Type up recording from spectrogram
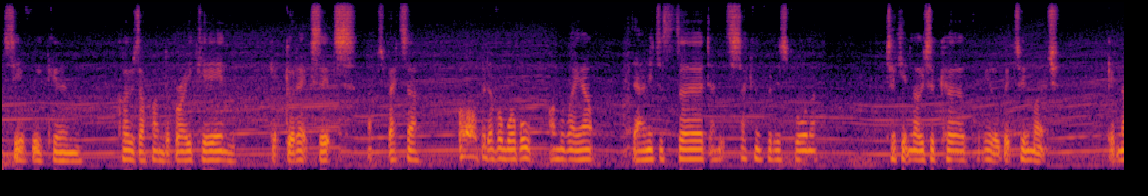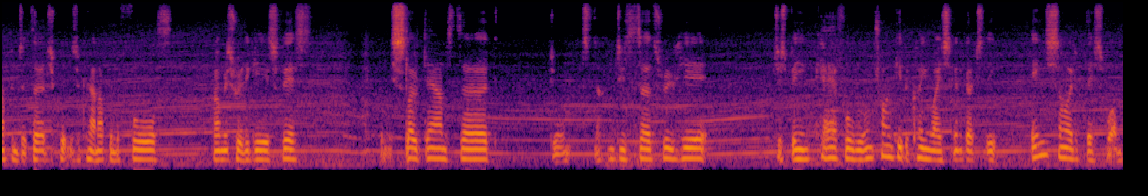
See if we can close up under braking, get good exits. That's better. Oh, a bit of a wobble on the way out. Down into third and it's second for this corner. taking loads of curb, a little bit too much. Getting up into third as quick as you can, up into fourth, coming through the gears fifth. Then we slowed down to third. Do, do third through here. Just being careful. We want to try and keep a clean race. We're going to go to the inside of this one.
